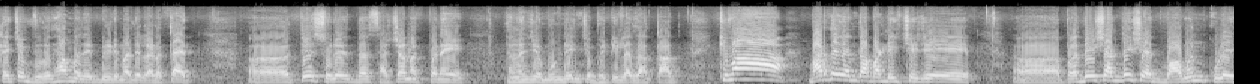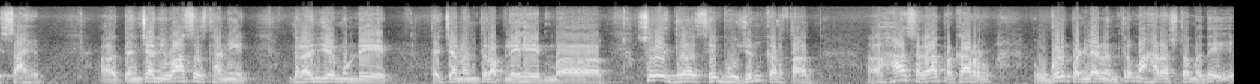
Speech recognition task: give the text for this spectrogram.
त्याच्या विरोधामध्ये बीडमध्ये लढत आहेत ते सुरेश धस अचानकपणे धनंजय मुंडेंच्या भेटीला जातात. किंवा भारतीय जनता पार्टीचे जे प्रदेशाध्यक्ष आहेत बावनकुळे साहेब त्यांच्या निवासस्थानी धनंजय मुंडे त्याच्यानंतर आपले हे सुरेश धस हे भोजन करतात. हा सगळा प्रकार उघड पडल्यानंतर महाराष्ट्रामध्ये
